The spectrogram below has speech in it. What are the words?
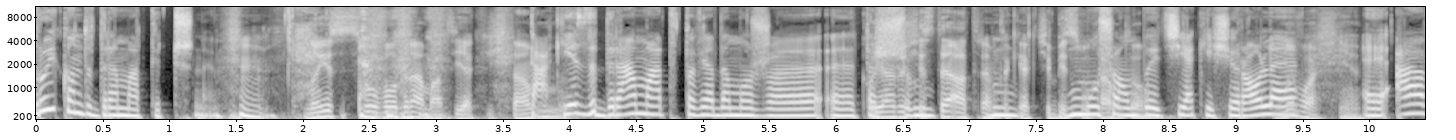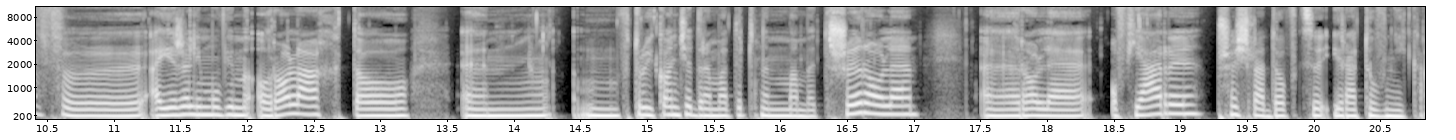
Trójkąt dramatyczny. Hmm. No jest słowo dramat jakiś tam. tak, jest dramat, to wiadomo, że e, Kojarzy też... się z teatrem, tak jak ciebie Muszą słucham, to... być jakieś role. No właśnie. E, a, w, a jeżeli mówimy o rolach, to w trójkącie dramatycznym mamy trzy role. E, rolę ofiary, prześladowcy i ratownika.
